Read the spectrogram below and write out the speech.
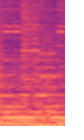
Thank you.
